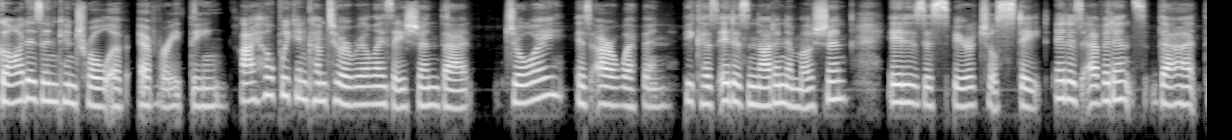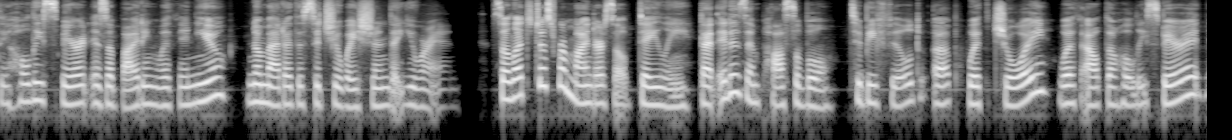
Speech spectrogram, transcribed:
God is in control of everything. I hope we can come to a realization that joy is our weapon because it is not an emotion, it is a spiritual state. It is evidence that the Holy Spirit is abiding within you no matter the situation that you are in. So let's just remind ourselves daily that it is impossible to be filled up with joy without the Holy Spirit,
